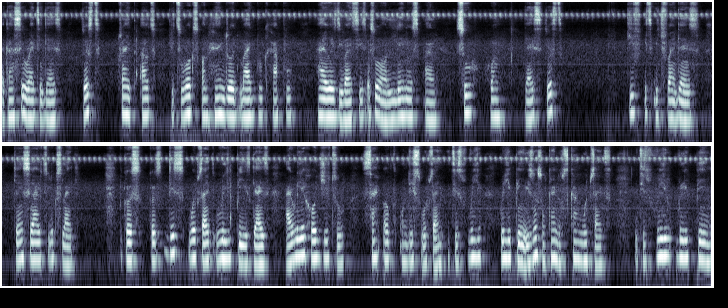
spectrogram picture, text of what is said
i can see right here guys. Just try it out. It works on android macbook apple ios devices also on linux and so on. Guys just give it a try guys. Can you see how it looks like? Because because this website really pays guys. I really urge you to sign up on this website. It is really really paying. It's not some kind of scam website. It is really really paying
